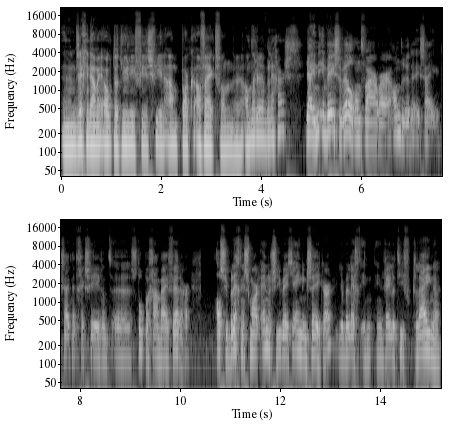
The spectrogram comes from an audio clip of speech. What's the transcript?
En zeg je daarmee ook dat jullie filosofie en aanpak afwijkt van uh, andere beleggers? Ja, in, in wezen wel, want waar, waar anderen, ik zei, ik zei het net gekscherend, uh, stoppen, gaan wij verder. Als je belegt in smart energy, weet je één ding zeker. Je belegt in, in relatief kleine,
